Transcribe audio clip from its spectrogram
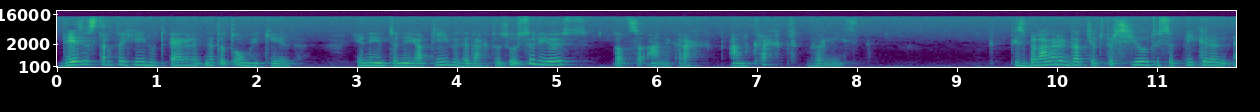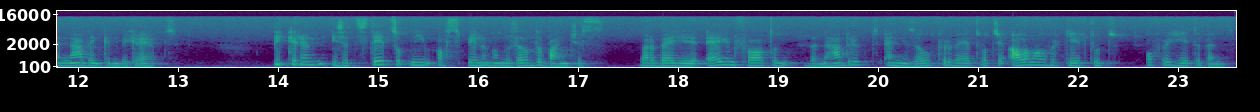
Deze strategie doet eigenlijk net het omgekeerde. Je neemt de negatieve gedachte zo serieus dat ze aan kracht, aan kracht verliest. Het is belangrijk dat je het verschil tussen piekeren en nadenken begrijpt. Piekeren is het steeds opnieuw afspelen van dezelfde bandjes, waarbij je je eigen fouten benadrukt en jezelf verwijt wat je allemaal verkeerd doet of vergeten bent.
